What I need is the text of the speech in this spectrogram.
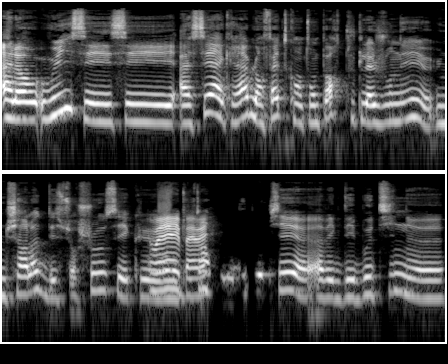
Alors oui, c'est assez agréable en fait quand on porte toute la journée euh, une charlotte des surchausses et que ouais, bah ouais. pied euh, avec des bottines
